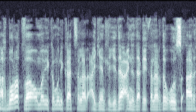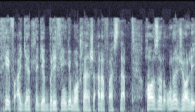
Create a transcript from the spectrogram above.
axborot va ommaviy kommunikatsiyalar agentligida ayni daqiqalarda o'z arxiv agentligi brifingi boshlanish arafasida. Hozir uni jonli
